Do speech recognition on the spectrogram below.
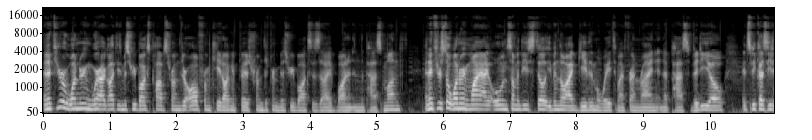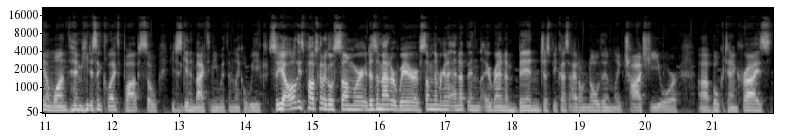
And if you were wondering where I got these mystery box pops from, they're all from K-Dog and Fish from different mystery boxes that I've bought in the past month. And if you're still wondering why I own some of these still, even though I gave them away to my friend Ryan in a past video, it's because he didn't want them. He doesn't collect pops, so he just gave them back to me within like a week. So yeah, all these pops gotta go somewhere. It doesn't matter where. If Some of them are gonna end up in a random bin just because I don't know them, like Chachi or uh, Bo-Katan Kryze.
